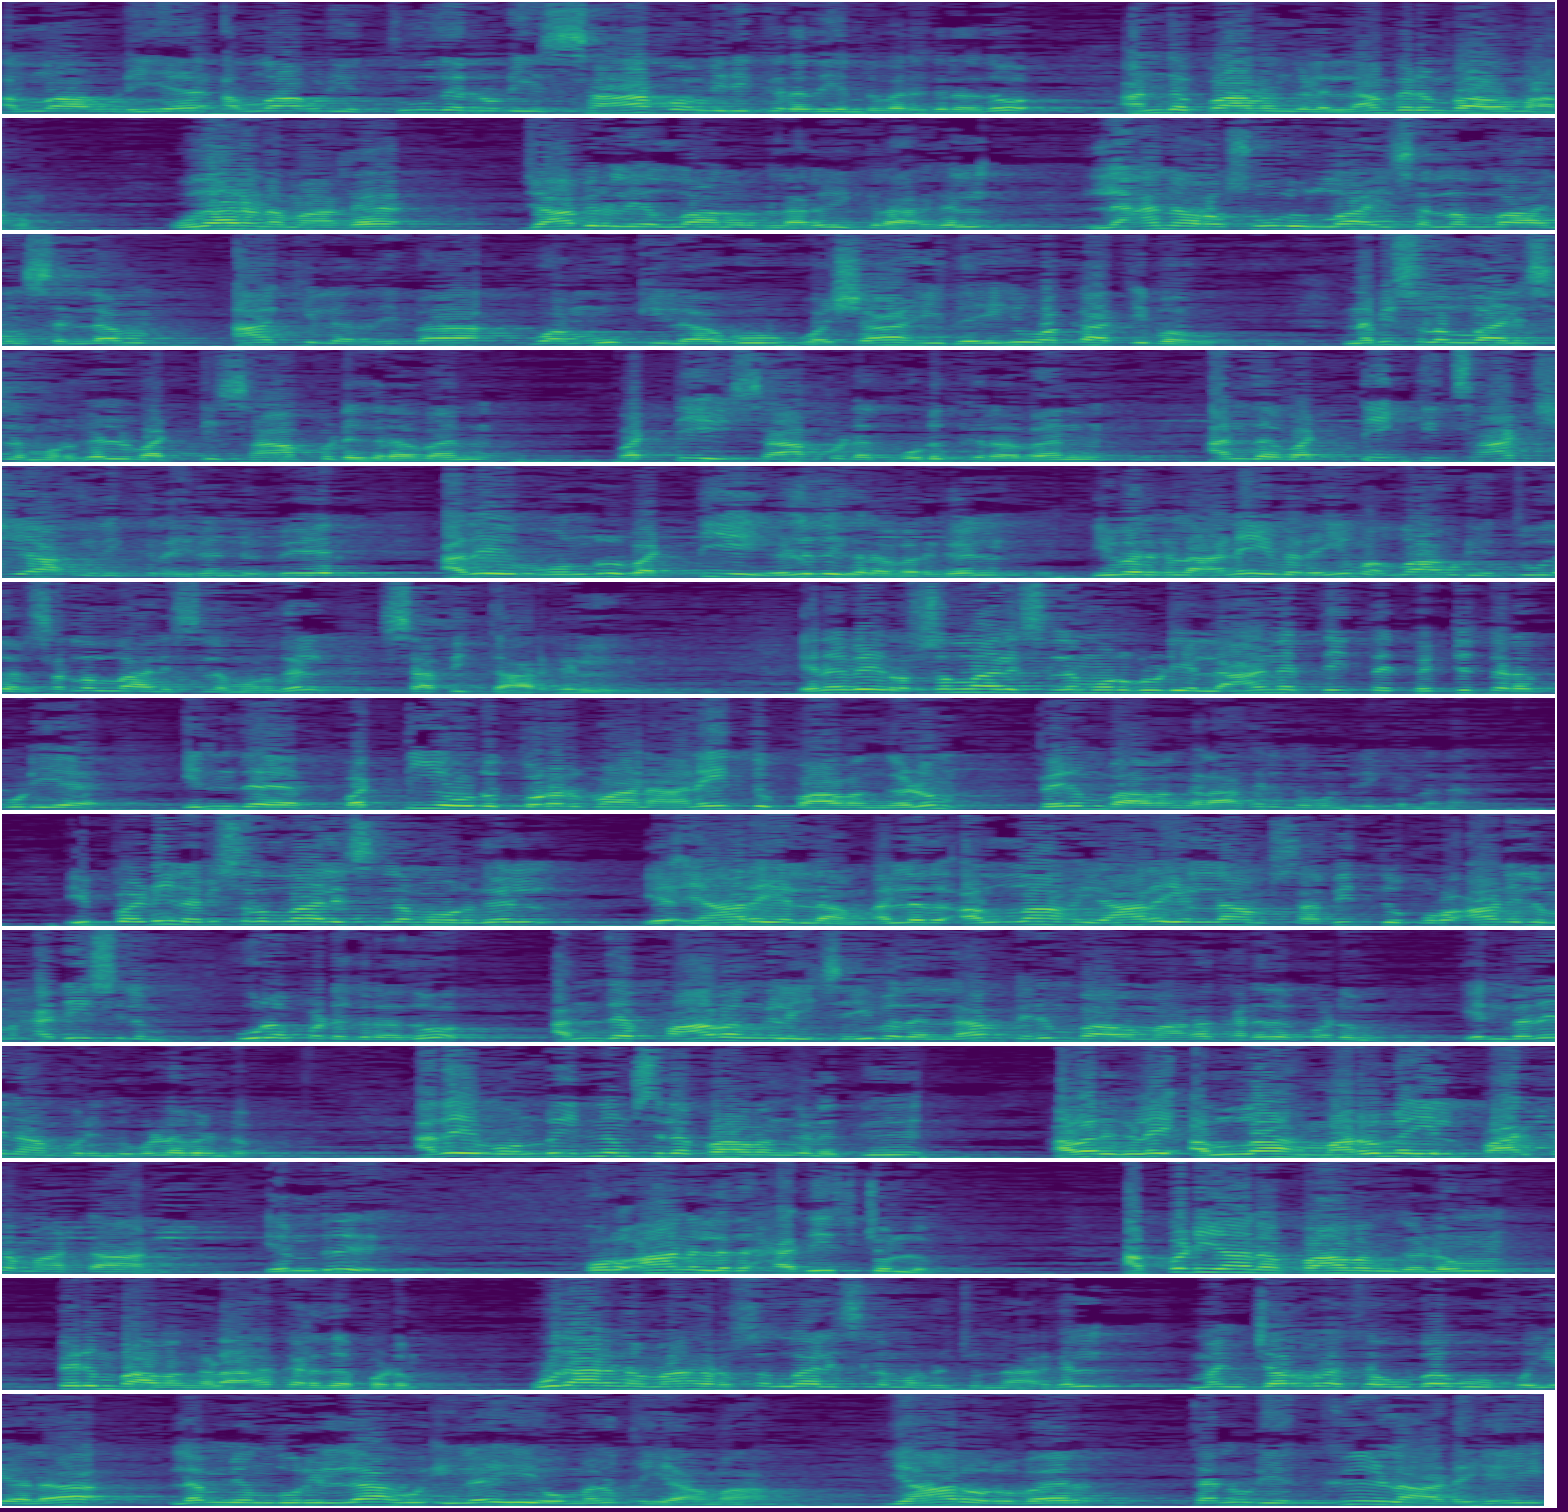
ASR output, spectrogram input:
அல்லாஹ்வுடைய அல்லாஹுடைய தூதருடைய சாபம் இருக்கிறது என்று வருகிறதோ அந்த பாவங்கள் எல்லாம் பெரும்பாவமாகும் உதாரணமாக ஜாபிர் அலி அல்லான் அவர்கள் அறிவிக்கிறார்கள் லான ரசூலுல்லாஹி ஸல்லல்லாஹு அலைஹி வஸல்லம் ஆகில ரிபா வ மூகிலஹு வ ஷாஹிதைஹி வ காத்திபஹு. நபி ஸல்லல்லாஹு அலைஹி வஸல்லம் அவர்கள் வட்டி சாப்பிடுகிறவன் வட்டியை சாப்பிட கொடுக்கிறவன் அந்த வட்டிக்கு சாட்சியாக இருக்கிற இரண்டு பேர் அதே போன்று வட்டியை எழுதுகிறவர்கள் இவர்கள் அனைவரையும் அல்லாஹ்வுடைய தூதர் ஸல்லல்லாஹு அலைஹி வஸல்லம் அவர்கள் சபித்தார்கள். எனவே ரசல்லா அலிஸ்லாம் அவர்களுடைய லானத்தை பெற்றுத்தரக்கூடிய இந்த பட்டியோடு தொடர்பான அனைத்து பாவங்களும் பெரும் பாவங்களாக இருந்து கொண்டிருக்கின்றன. இப்படி நபிசல்லா அலிஸ்லாம் அவர்கள் யாரையெல்லாம் அல்லது அல்லாஹ் யாரையெல்லாம் சபித்து குர்ஆனிலும் ஹதீஸிலும் கூறப்படுகிறதோ அந்த பாவங்களை செய்வதெல்லாம் பெரும் பாவமாக கருதப்படும் என்பதை நாம் புரிந்து கொள்ள வேண்டும். அதே போன்று இன்னும் சில பாவங்களுக்கு அவர்களை அல்லாஹ் மறுமையில் பார்க்க மாட்டான் என்று குர்ஆன் அல்லது ஹதீஸ் சொல்லும். அப்படியான பாவங்களும் பெரும்பாவங்களாக கருதப்படும். உதாரணமாக ரசல்லா அலிஸ்லாம் அவர்கள் சொன்னார்கள் மன் ஜர்ர ஹுயலா லம் யந்துரில்லாஹு இலைஹி யௌமல் கியாமா. யார் ஒருவர் தன்னுடைய கீழாடையை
